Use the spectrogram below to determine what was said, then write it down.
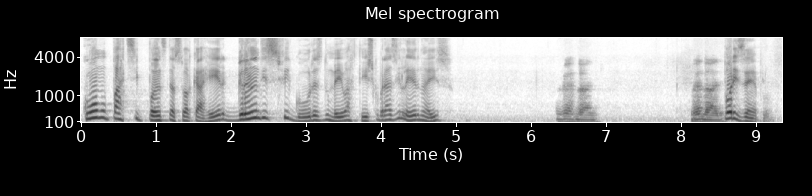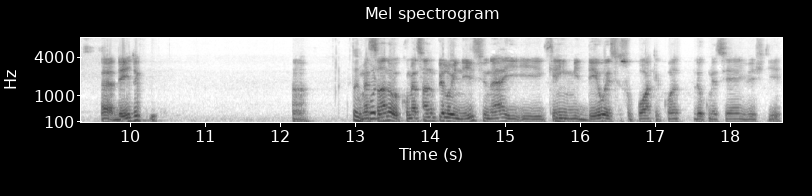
como participantes da sua carreira grandes figuras do meio artístico brasileiro, não é isso? Verdade. Verdade. Por exemplo. É, desde. Ah. Então, começando, por... começando pelo início, né? E, e quem me deu esse suporte quando eu comecei a investir,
